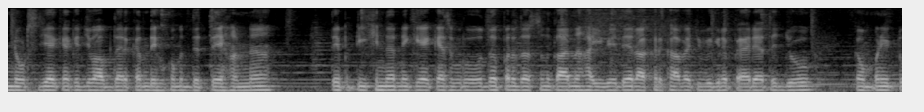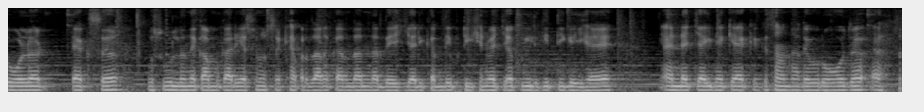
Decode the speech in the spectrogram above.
ਨੋਟਿਸ ਜਾਰੀ ਕਰਕੇ ਜਵਾਬਦਾਰ ਕਰਨ ਦੇ ਹੁਕਮ ਦਿੱਤੇ ਹਨ ਤੇ ਪਟੀਸ਼ਨਰ ਨੇ ਕਿਹਾ ਕਿ ਇਸ ਵਿਰੋਧ ਪ੍ਰਦਰਸ਼ਨ ਕਾਰਨ ਹਾਈਵੇ ਦੇ ਰੱਖ ਰਖਾਅ ਵਿੱਚ ਵਿਘਨ ਪੈ ਰਿਹਾ ਤੇ ਜੋ ਕੰਪਨੀ ਟੋਲ ਟੈਕਸ ਵਸੂਲਣ ਦੇ ਕੰਮ ਕਰ ਰਹੀ ਹੈ ਇਸ ਨੂੰ ਸੁਰੱਖਿਆ ਪ੍ਰਦਾਨ ਕਰਨ ਦਾ ਨਿਰਦੇਸ਼ ਜਾਰੀ ਕਰਨ ਦੀ ਪਟੀਸ਼ਨ ਵਿੱਚ ਅਪੀਲ ਕੀਤੀ ਗਈ ਹੈ। ਐਨਐਚਆਈ ਨੇ ਕਿਹਾ ਕਿ ਕਿਸਾਨਾਂ ਦੇ ਵਿਰੋਧ ਇਸ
